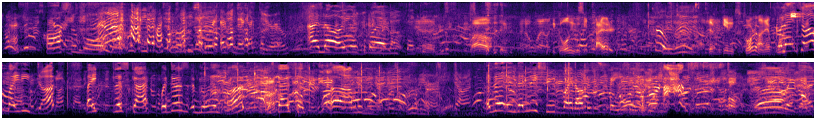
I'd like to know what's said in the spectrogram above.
That's impossible. It would be possible to score every second. I know, you would score every second. Wow. The goalie would get tired. Mhm. Instead of getting scored on it. When I saw Mighty Ducks, like this guy, when there's a million bucks, this guy said, uh, I'm gonna be and then and then they shoot right on his face. And oh my gosh.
